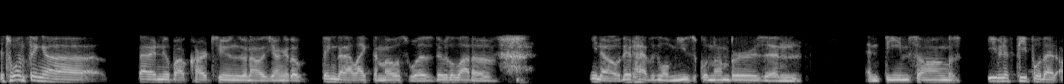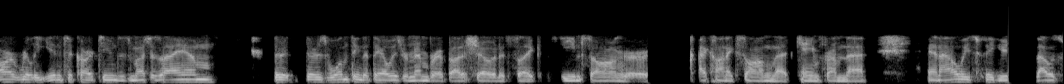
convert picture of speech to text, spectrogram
it's one thing uh, that I knew about cartoons when I was younger. The thing that I liked the most was there was a lot of, you know, they'd have little musical numbers and and theme songs. Even if people that aren't really into cartoons as much as I am, there, there's one thing that they always remember about a show, and it's like a theme song or iconic song that came from that. And I always figured that was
